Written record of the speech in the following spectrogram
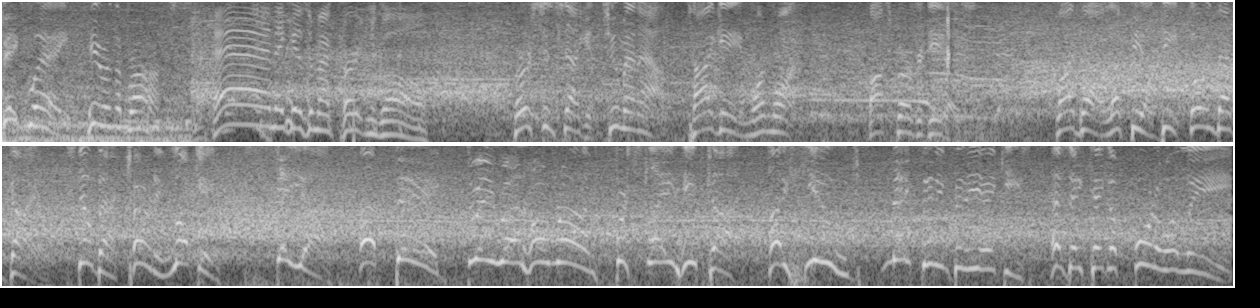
big way here in the Bronx. And he gives him a curtain call. First and second, two men out. Tie game, 1-1. Boxberger deals. Fly ball, left field, deep, going back Guyer. Still back, turning, looking. See ya! A big three-run home run for Slade Heathcott. A huge ninth inning for the Yankees as they take a 4-1 lead.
